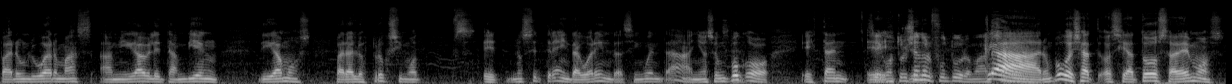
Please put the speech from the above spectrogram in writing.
para un lugar más amigable también, digamos, para los próximos eh, no sé, 30, 40, 50 años. un poco están... Sí, construyendo el futuro más. Claro, un poco ya, o sea, todos sabemos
